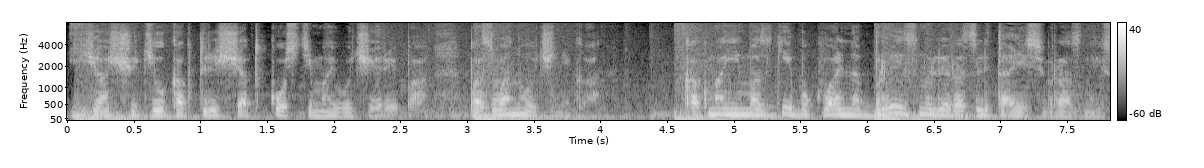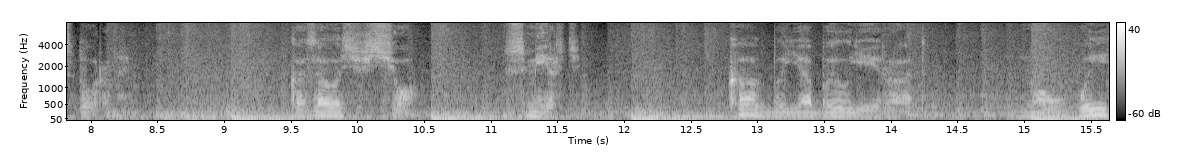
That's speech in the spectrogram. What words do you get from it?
и я ощутил, как трещат кости моего черепа, позвоночника, как мои мозги буквально брызнули, разлетаясь в разные стороны. Казалось, все. Смерть. Как бы я был ей рад. Но, увы,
